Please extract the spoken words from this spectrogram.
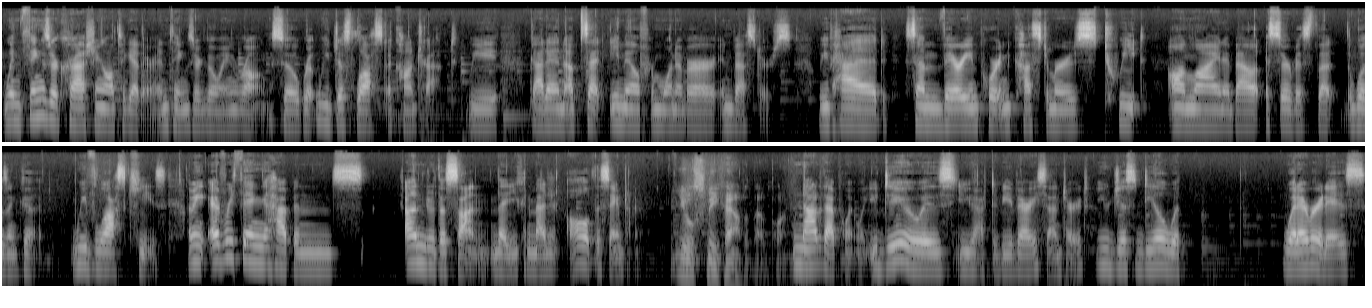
when things are crashing all together and things are going wrong. So we just lost a contract. We got an upset email from one of our investors. We've had some very important customers tweet online about a service that wasn't good. We've lost keys. I mean, everything happens under the sun that you can imagine all at the same time. You'll sneak out at that point. Not at that point. What you do is you have to be very centered. You just deal with whatever it is,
